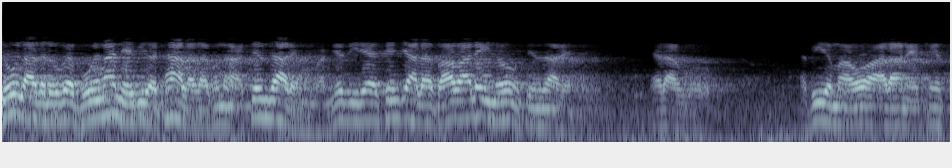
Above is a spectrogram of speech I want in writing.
နိုးလာတယ်လို့ပဲဘဝင်ကနေပြီးတော့ထလာတာခုနကစဉ်းစားတယ်ဟိုမှာမျက်စိထဲအစင်းကြလာဘာပါလိမ့်တော့စဉ်းစားတယ်အဲ့ဒါကို အဘိဓမ္မာဝါရနဲ့ပင်စ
